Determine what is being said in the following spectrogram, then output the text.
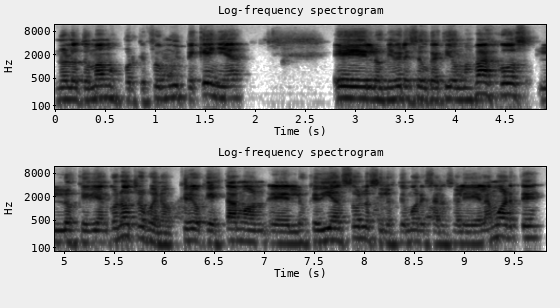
no lo tomamos porque fue muy pequeña, eh, los niveles educativos más bajos, los que vivían con otros, bueno, creo que estamos eh, los que vivían solos y los temores a la soledad y a la muerte,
